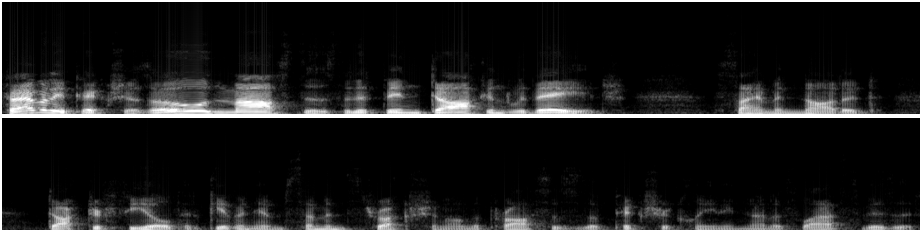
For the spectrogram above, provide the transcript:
Family pictures, old masters that have been darkened with age. Simon nodded. Dr. Field had given him some instruction on the processes of picture cleaning on his last visit.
